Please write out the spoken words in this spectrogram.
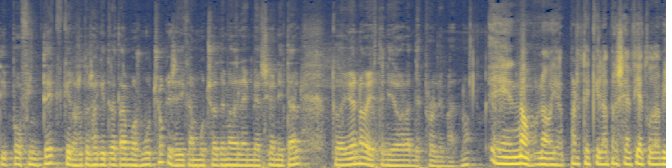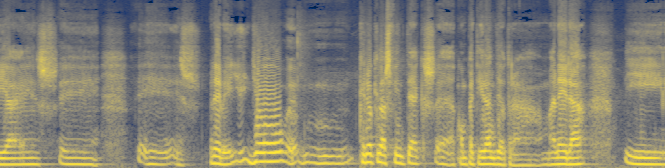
tipo fintech, que nosotros aquí tratamos mucho, que se dedican mucho al tema de la inversión y tal, todavía no habéis tenido grandes problemas, ¿no? Eh, eh, no, no, y aparte que la presencia todavía es, eh, eh, es breve. Yo mm, creo que las fintechs competirán de otra manera y,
